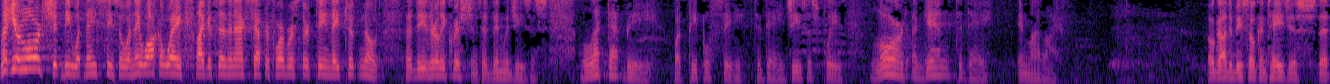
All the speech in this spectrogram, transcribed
Let your lordship be what they see. So when they walk away, like it says in Acts chapter 4 verse 13, they took note that these early Christians had been with Jesus. Let that be what people see today. Jesus, please, Lord, again today in my life. Oh God, to be so contagious that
